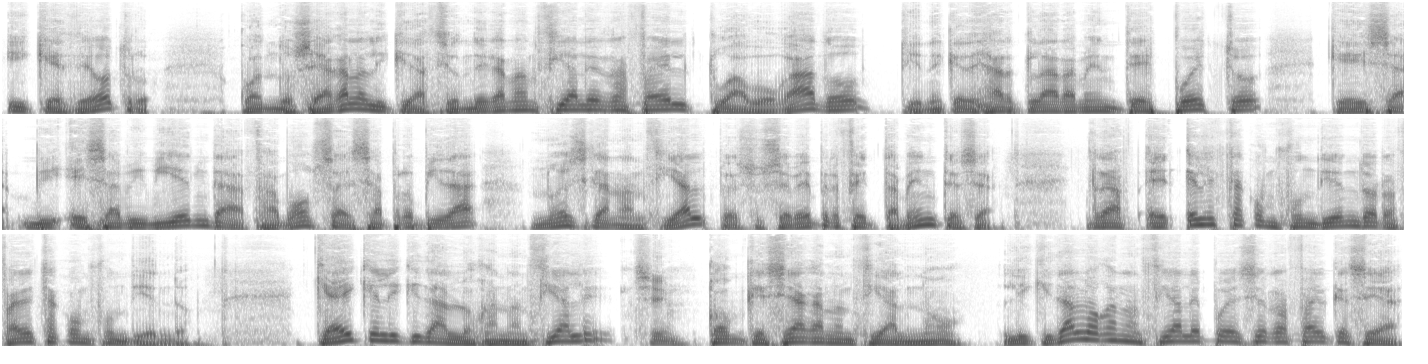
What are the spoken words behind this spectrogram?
y que es de otro. Cuando se haga la liquidación de gananciales, Rafael, tu abogado tiene que dejar claramente expuesto que esa, esa vivienda famosa, esa propiedad, no es ganancial, pero eso se ve perfectamente. O sea, Raf- él, él está confundiendo, Rafael está confundiendo, que hay que liquidar los gananciales con que sea ganancial, no. Liquidar los gananciales puede ser, Rafael, que sea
